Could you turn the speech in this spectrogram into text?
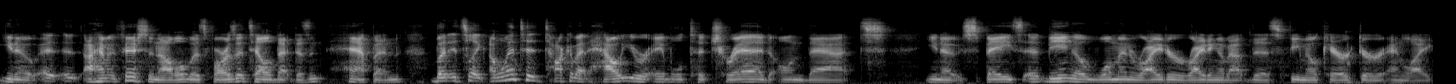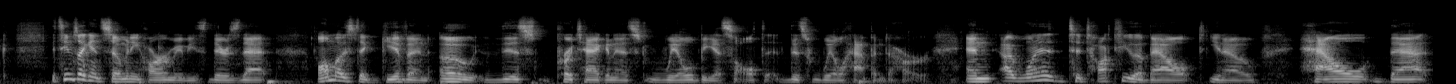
you know, I haven't finished the novel, but as far as I tell, that doesn't happen. But it's like I wanted to talk about how you were able to tread on that, you know, space. Uh, being a woman writer writing about this female character, and like, it seems like in so many horror movies, there's that almost a given oh this protagonist will be assaulted. This will happen to her. And i wanted to talk to you about you know how that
